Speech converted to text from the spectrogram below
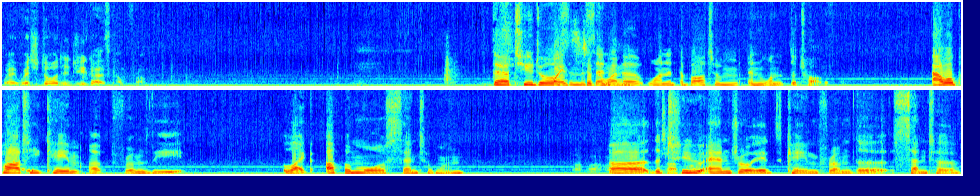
Wait, which door did you guys come from? There are two doors Points in the to the one- center, one at the bottom and one at the top. Our party came up from the like uppermost center one. Uh, the Top two right. androids came from the center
